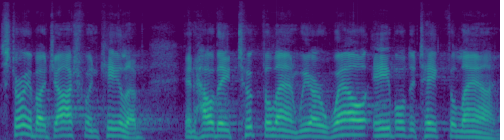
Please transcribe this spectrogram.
story about Joshua and Caleb and how they took the land. We are well able to take the land.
